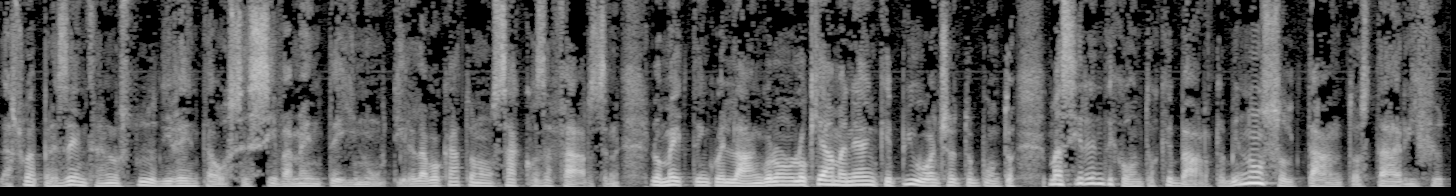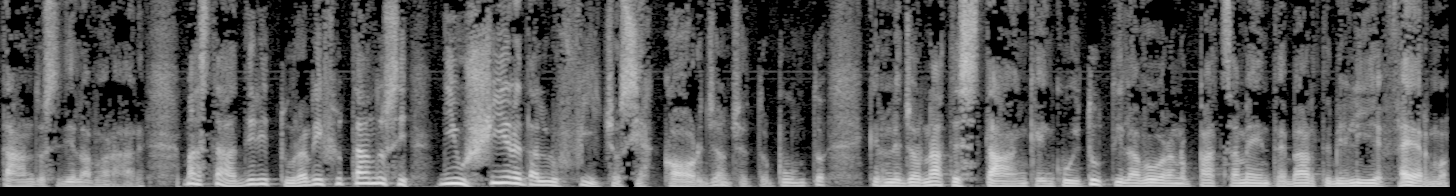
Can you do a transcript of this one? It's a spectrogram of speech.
la sua presenza nello studio diventa ossessivamente inutile. L'avvocato non sa cosa farsene, lo mette in quell'angolo, non lo chiama neanche più a un certo punto, ma si rende conto che Bartleby non soltanto sta rifiutandosi di lavorare, ma sta addirittura rifiutandosi di uscire dall'ufficio. Si accorge a un certo punto che nelle giornate stanche in cui tutti lavorano pazzamente, Bartleby lì è fermo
